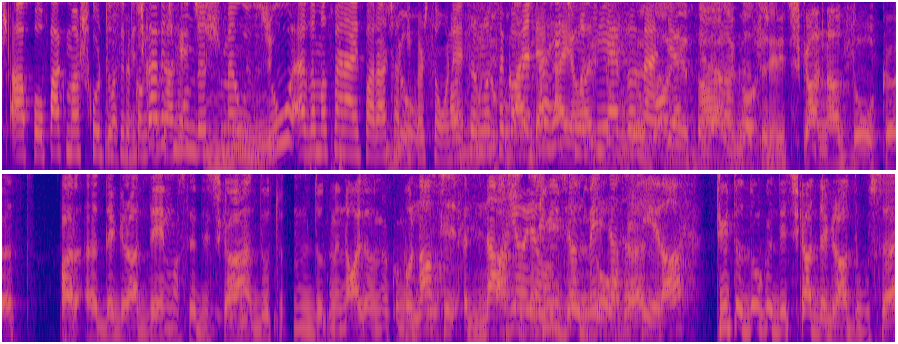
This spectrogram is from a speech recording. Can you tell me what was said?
apo pak ma shkurt ose diçka veç mundesh me u zgju edhe mos me nejt para qatij personi. Ose mos e komenton hiç, mos i jep vëmendje. Nëse diçka na duket par degradim ose diçka, duhet me nal edhe me komentu. Po na si na si televizion media të tjera, ty të duket diçka degraduse,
